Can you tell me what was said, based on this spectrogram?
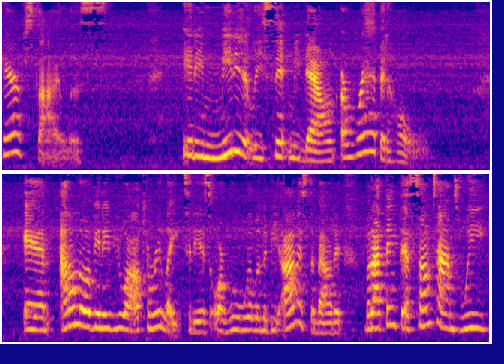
hairstylist, it immediately sent me down a rabbit hole. And I don't know if any of you all can relate to this or we're willing to be honest about it, but I think that sometimes we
